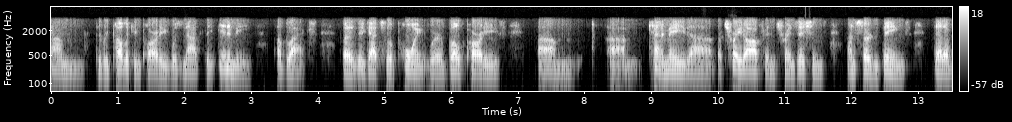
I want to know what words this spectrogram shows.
um, the Republican Party was not the enemy of blacks, but it got to a point where both parties um, um, kind of made uh, a trade-off and transitions on certain things that have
